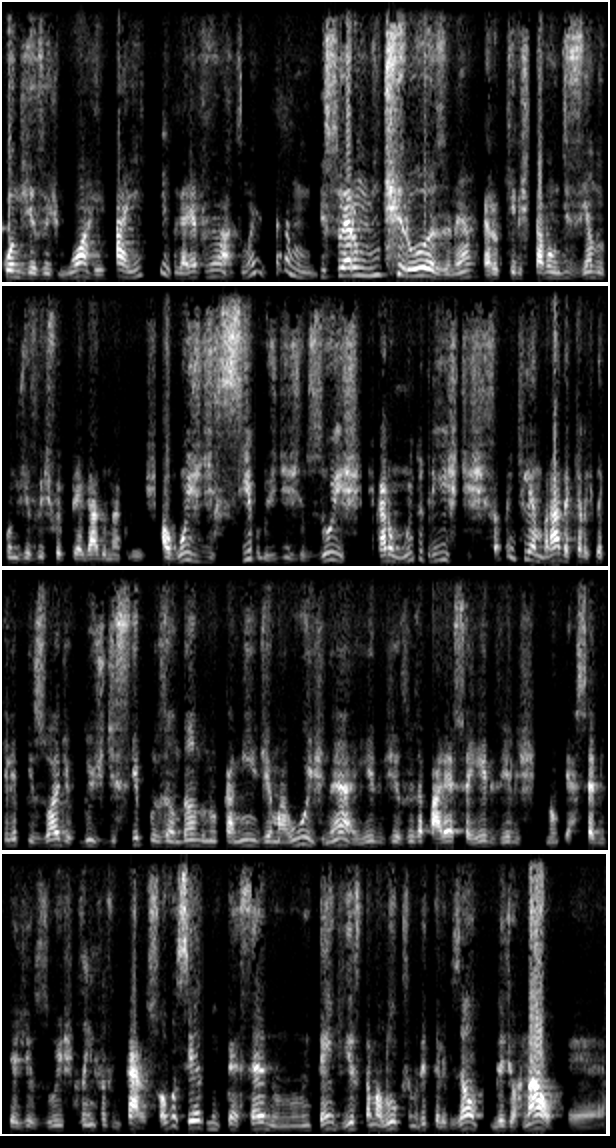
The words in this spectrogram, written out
Quando Jesus morre, aí a galera fala assim, ah, isso era um mentiroso, né? Era o que eles estavam dizendo quando Jesus foi pregado na cruz. Alguns discípulos de Jesus ficaram muito tristes. Só para a gente lembrar daquela, daquele episódio dos discípulos andando no caminho de Emaús, né? E Jesus aparece a eles e eles não percebem que é Jesus. Mas ele fala assim, cara, só você não percebe, não entende isso, tá maluco? Você não vê televisão, lê jornal? É,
